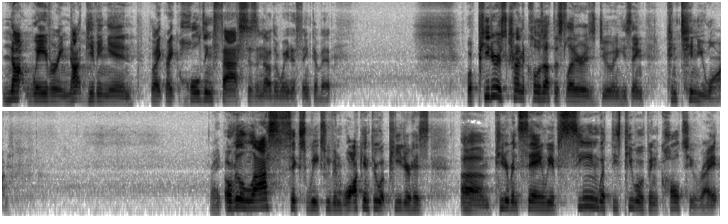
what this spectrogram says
not wavering, not giving in, like, like holding fast is another way to think of it. What Peter is trying to close out this letter is doing, he's saying, continue on. Right? Over the last six weeks, we've been walking through what Peter has um, Peter been saying. We have seen what these people have been called to, right?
